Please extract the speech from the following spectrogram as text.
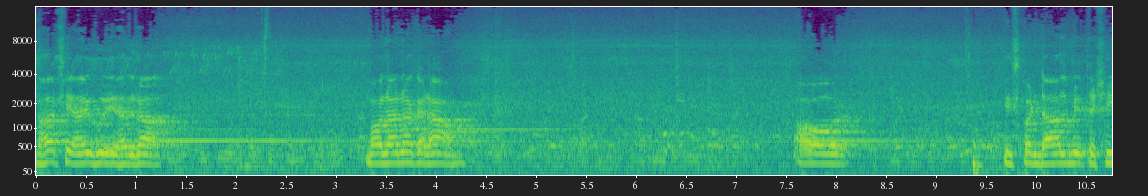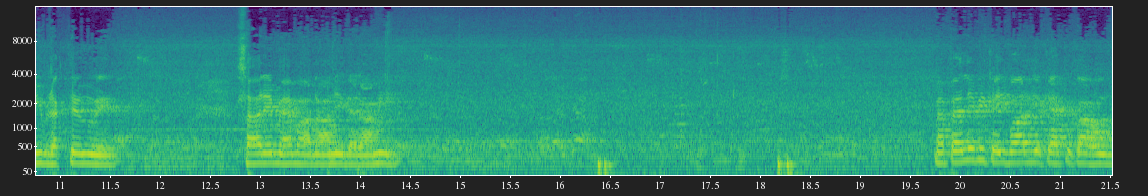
باہر سے آئے ہوئے حضرات، مولانا کرام اور اس پنڈال میں تشریف رکھتے ہوئے سارے مہمان گرامی، میں پہلے بھی کئی بار یہ کہہ چکا ہوں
